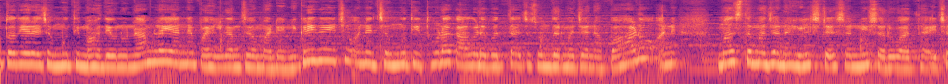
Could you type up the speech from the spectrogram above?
હું તો ત્યારે જમ્મુથી મહાદેવનું નામ લઈ અને પહેલગામ જવા માટે નીકળી ગઈ છું અને જમ્મુથી થોડાક આગળ વધતા જ સુંદર મજાના પહાડો અને મસ્ત મજાના હિલ સ્ટેશનની શરૂઆત થાય છે.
